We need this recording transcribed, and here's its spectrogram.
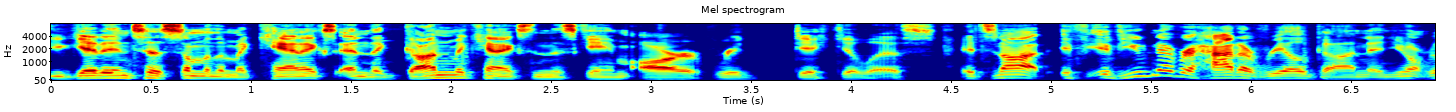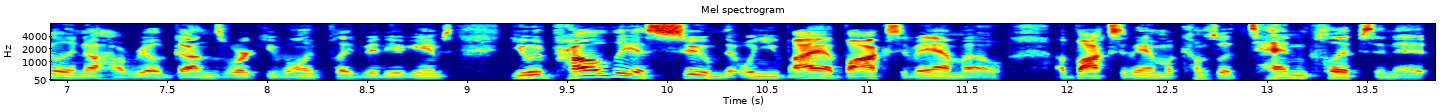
you get into some of the mechanics, and the gun mechanics in this game are ridiculous. It's not if if you've never had a real gun and you don't really know how real guns work, you've only played video games, you would probably assume that when you buy a box of ammo, a box of ammo comes with 10 clips in it,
